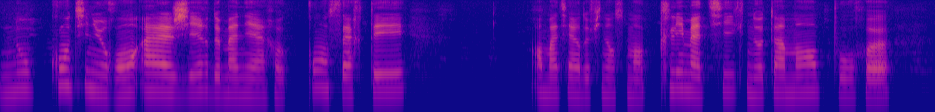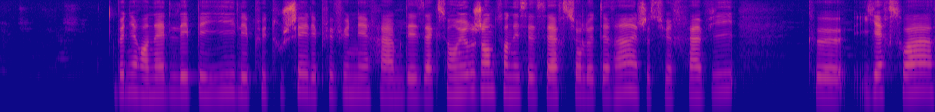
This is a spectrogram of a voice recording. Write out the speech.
nous continuerons à agir de manière concertée en matière de financement climatique, notamment pour venir en aide les pays les plus touchés, les plus vulnérables. Des actions urgentes sont nécessaires sur le terrain et je suis ravie que hier soir,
